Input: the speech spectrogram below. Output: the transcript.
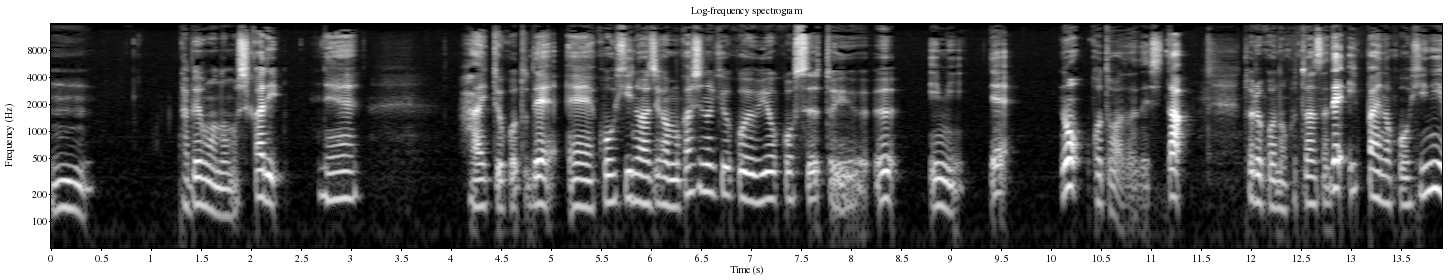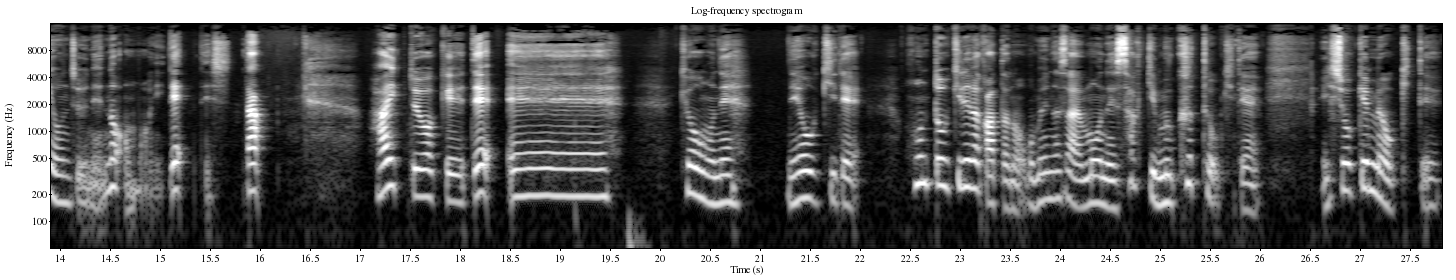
うん。食べ物もしっかり。ね。はい。ということで、えー、コーヒーの味が昔の記憶を呼び起こすという意味でのことわざでした。トルコのことわざで一杯のコーヒーに40年の思い出でした。はい。というわけで、えー、今日もね、寝起きで、本当起きれなかったの。ごめんなさい。もうね、さっきむくって起きて、一生懸命起きて、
